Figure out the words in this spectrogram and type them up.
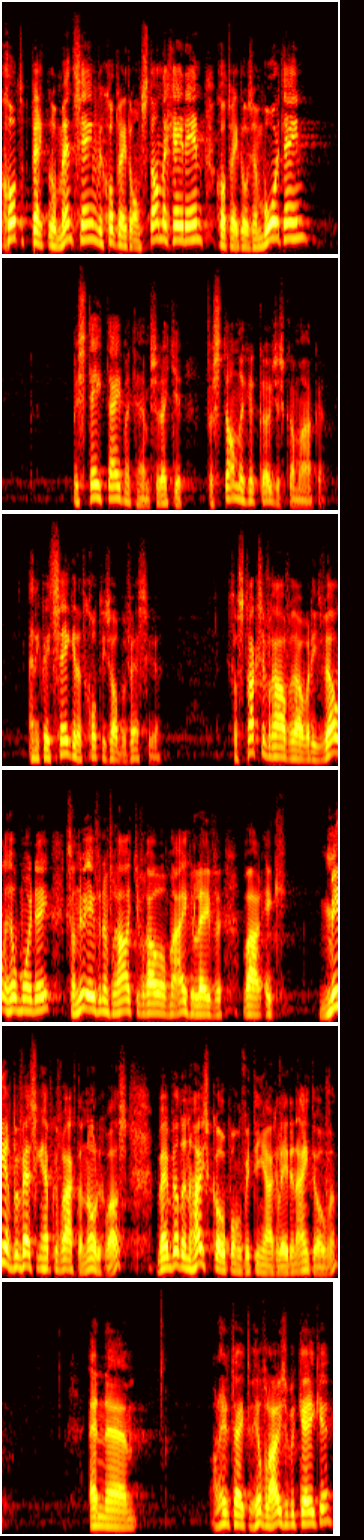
God werkt door mensen heen, God werkt door omstandigheden heen, God werkt door zijn woord heen. Besteed tijd met hem, zodat je verstandige keuzes kan maken. En ik weet zeker dat God die zal bevestigen. Ik zal straks een verhaal vertellen wat hij wel heel mooi deed. Ik zal nu even een verhaaltje verhalen over mijn eigen leven, waar ik meer bevestiging heb gevraagd dan nodig was. Wij wilden een huis kopen ongeveer tien jaar geleden in Eindhoven. En uh, al de hele tijd heel veel huizen bekeken.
